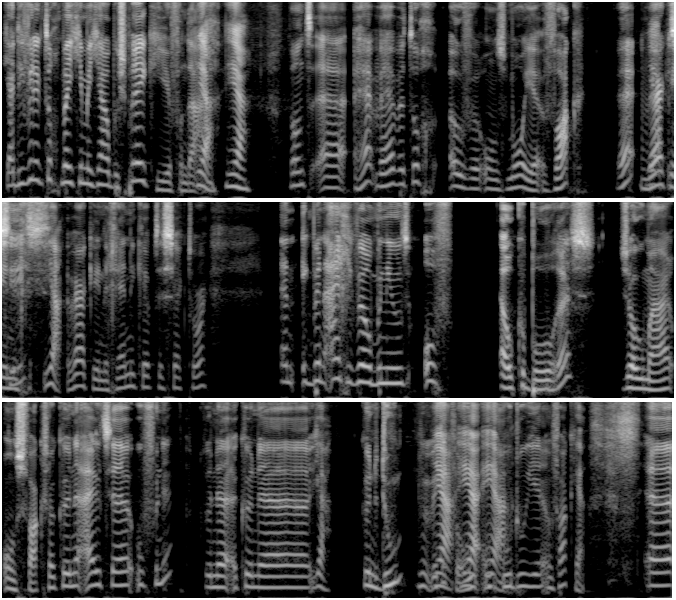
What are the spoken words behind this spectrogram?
ja, die wil ik toch een beetje met jou bespreken hier vandaag. ja, ja. Want hè, we hebben het toch over ons mooie vak. Hè? Werken, in de, ja, werken in de gehandicaptensector. En ik ben eigenlijk wel benieuwd of elke Boris zomaar ons vak zou kunnen uitoefenen. Kunnen, kunnen, ja, kunnen doen. Weet Ja, ik ja, hoe, ja. hoe doe je een vak? Ja. Eh,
